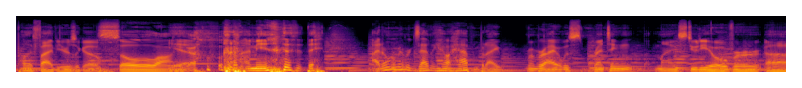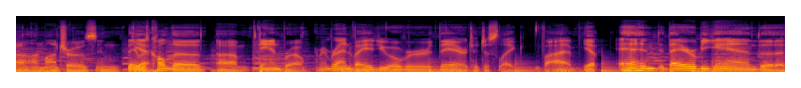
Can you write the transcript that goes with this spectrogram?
probably five years ago. So long Yeah. ago. I mean, they, I don't remember exactly how it happened, but I remember I was renting my studio over uh, on Montrose, and it was called the um, Dan Bro. I remember I invited you over there to just like vibe, yep. and there began the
